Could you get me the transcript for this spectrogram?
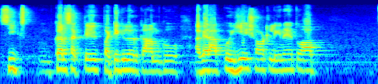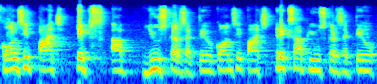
सीख कर सकते हो एक पर्टिकुलर काम को। अगर आपको ये शॉट लेना है तो आप कौन सी पाँच टिप्स आप यूज़ कर सकते हो, कौन सी पाँच ट्रिक्स आप यूज़ कर सकते हो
